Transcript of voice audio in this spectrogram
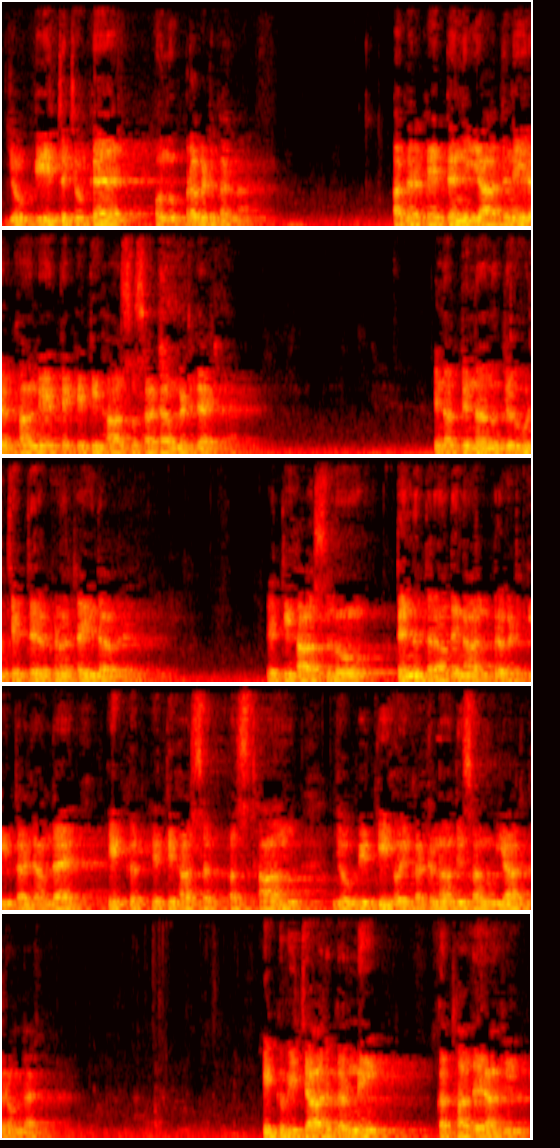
ਜੋ ਬੀਤ ਚੁੱਕਾ ਹੈ, ਉਹਨੂੰ ਪ੍ਰਗਟ ਕਰਨਾ। ਅਗਰ ਇਹ ਦਿਨ ਯਾਦ ਨਹੀਂ ਰੱਖਾਂਗੇ ਤੇ ਇਤਿਹਾਸ ਸਾਡਾ ਮਿਟ ਜਾਏਗਾ। ਇਹਨਾਂ ਦਿਨਾਂ ਨੂੰ ਜ਼ਰੂਰ ਚੇਤੇ ਰੱਖਣਾ ਚਾਹੀਦਾ ਹੈ। ਇਤਿਹਾਸ ਨੂੰ ਤਿੰਨ ਤਰ੍ਹਾਂ ਦੇ ਨਾਲ ਪ੍ਰਗਟ ਕੀਤਾ ਜਾਂਦਾ ਹੈ। ਇੱਕ ਇਤਿਹਾਸਕ ਅਸਥਾਨ ਜੋ ਬੀਤੀ ਹੋਈ ਘਟਨਾ ਦੀ ਸਾਨੂੰ ਯਾਦ ਕਰਾਉਂਦਾ ਹੈ। ਇੱਕ ਵਿਚਾਰ ਕਰਨੀ ਕਥਾ ਦੇ ਰਾਹੀਂ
